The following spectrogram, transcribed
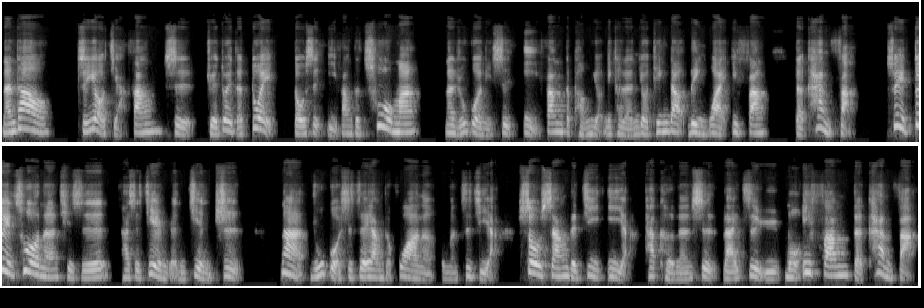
难道只有甲方是绝对的对，都是乙方的错吗？那如果你是乙方的朋友，你可能又听到另外一方的看法。所以对错呢，其实它是见仁见智。那如果是这样的话呢，我们自己呀、受伤的记忆啊，它可能是来自于某一方的看法，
